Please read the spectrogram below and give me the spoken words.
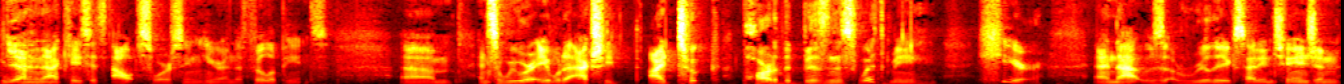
Yeah. And in that case, it's outsourcing here in the Philippines. Um, and so we were able to actually, I took part of the business with me here. And that was a really exciting change. And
